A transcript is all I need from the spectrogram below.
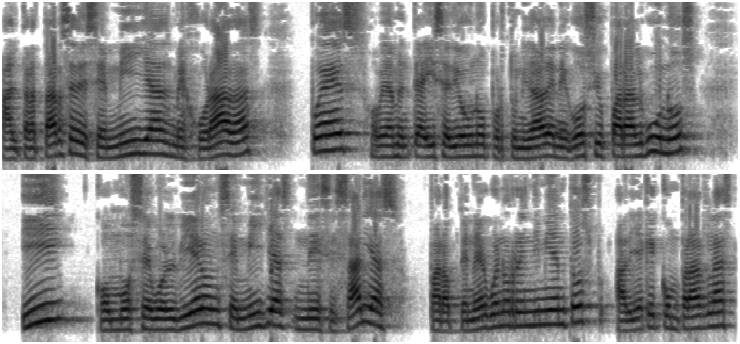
Al tratarse de semillas mejoradas, pues obviamente ahí se dio una oportunidad de negocio para algunos y como se volvieron semillas necesarias para obtener buenos rendimientos había que comprarlas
